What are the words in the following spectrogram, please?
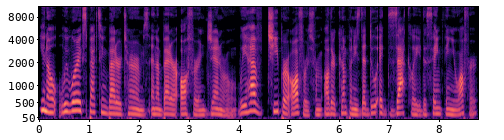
you know, we were expecting better terms and a better offer in general. We have cheaper offers from other companies that do exactly the same thing you offer.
